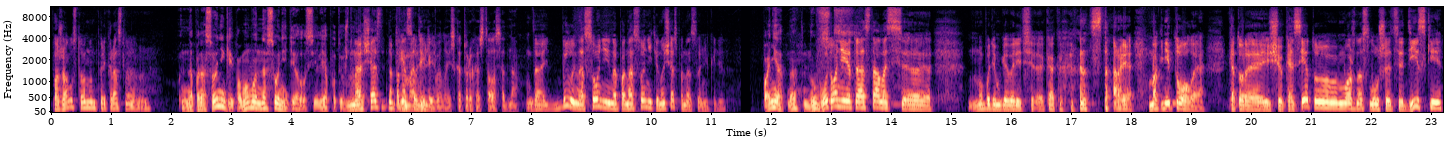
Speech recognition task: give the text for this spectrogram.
пожалуйста, он прекрасно... На Panasonic, по-моему, он на Sony делался, или я путаю что-то? На, сейчас на Две Panasonic. модели было, из которых осталась одна. Да, был и на Sony, и на Panasonic, но сейчас Panasonic идет. Понятно. Ну вот. Sony это осталось, э, ну, будем говорить, э, как старая магнитола, которая еще кассету можно слушать, диски.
